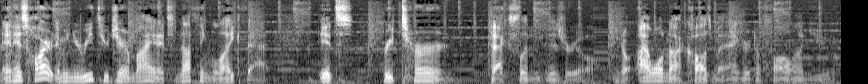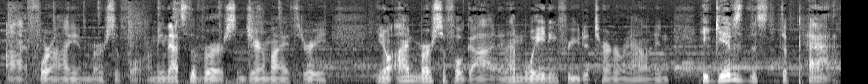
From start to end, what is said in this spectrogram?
And his heart, I mean, you read through Jeremiah, and it's nothing like that. It's return, backslidden Israel. You know, I will not cause my anger to fall on you, I, for I am merciful. I mean, that's the verse in Jeremiah 3. You know, I'm merciful God, and I'm waiting for you to turn around. And he gives this, the path,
